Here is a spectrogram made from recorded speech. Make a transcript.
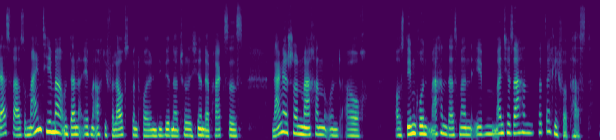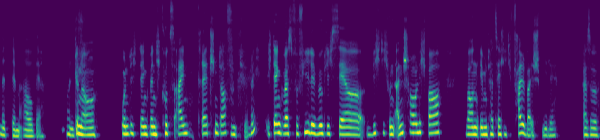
das war so mein Thema und dann eben auch die Verlaufskontrollen, die wir natürlich hier in der Praxis lange schon machen und auch aus dem Grund machen, dass man eben manche Sachen tatsächlich verpasst mit dem Auge. Und genau. Und ich denke, wenn ich kurz eingrätschen darf. Natürlich. Ich denke, was für viele wirklich sehr wichtig und anschaulich war, waren eben tatsächlich die Fallbeispiele. Also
